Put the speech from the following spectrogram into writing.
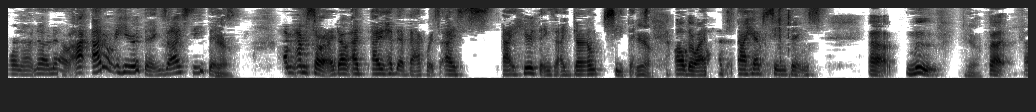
no, no, no, no. I, I don't hear things. I see things. I'm, I'm sorry. I don't, I, I had that backwards. I, I hear things. I don't see things. Yeah. Although I, have, I have seen things, uh, move. Yeah. But uh,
